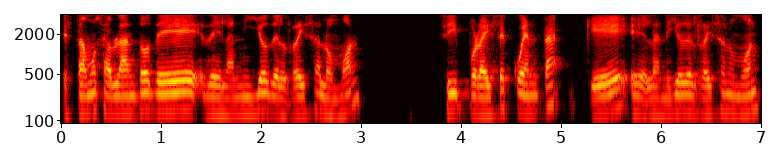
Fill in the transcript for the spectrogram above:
Estamos hablando de, del anillo del rey Salomón. Sí, por ahí se cuenta que el anillo del rey Salomón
